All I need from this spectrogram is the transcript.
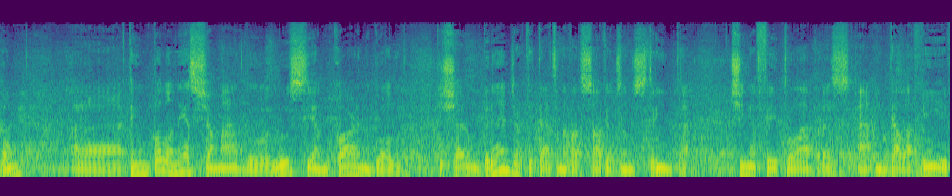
bom. Uh, tem um polonês chamado Lucian Korngold, que já era um grande arquiteto na Varsóvia dos anos 30, tinha feito obras uh, em Tel Aviv,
